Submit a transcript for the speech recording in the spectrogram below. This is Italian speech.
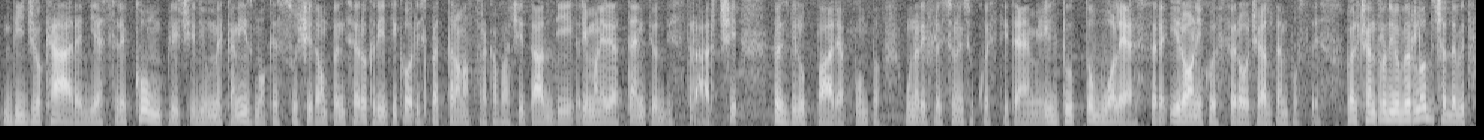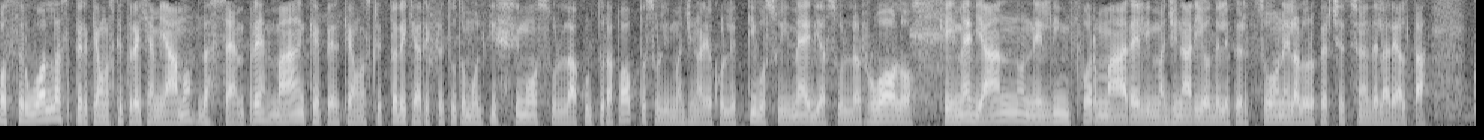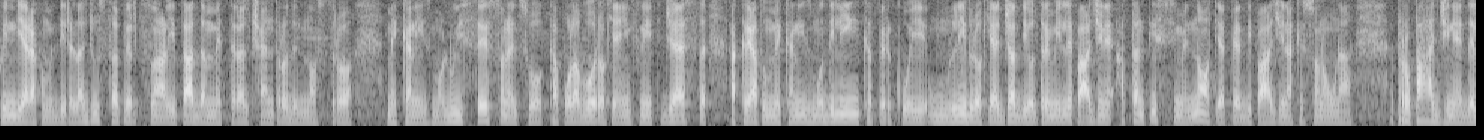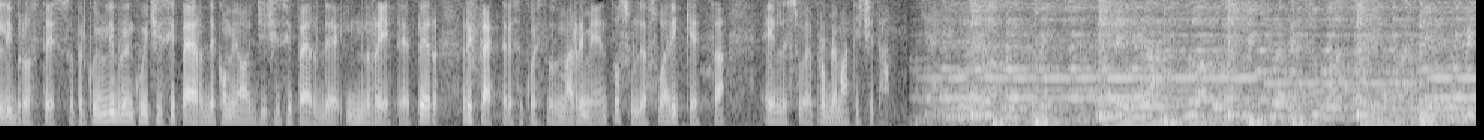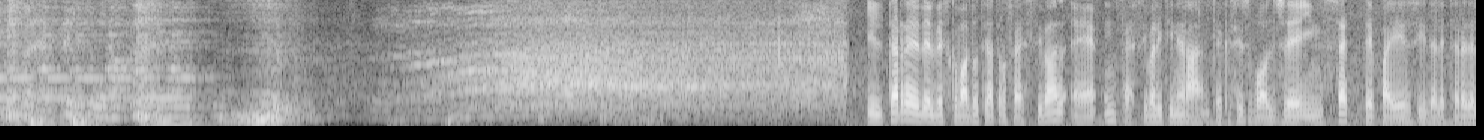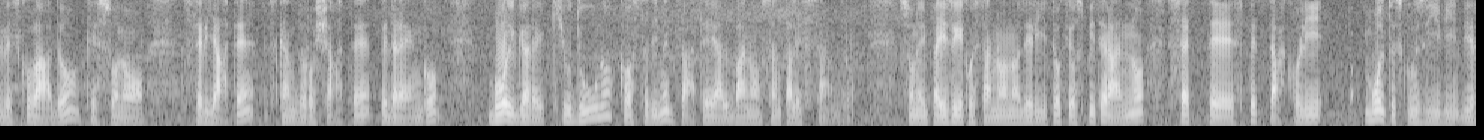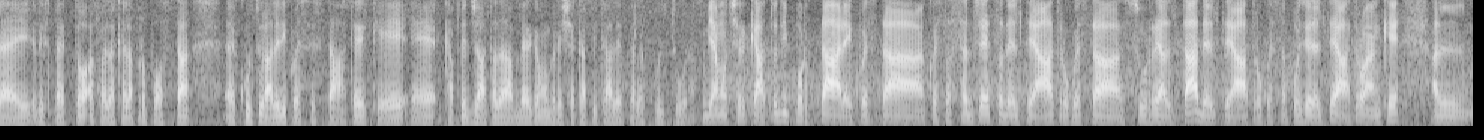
di giocare, di essere complici di un meccanismo che suscita un pensiero critico rispetto alla nostra capacità di rimanere attenti o distrarci per sviluppare appunto una riflessione su questi temi. Il tutto vuole essere ironico e feroce al tempo stesso. Al centro di Overload c'è David Foster Wallace perché è uno scrittore che amiamo da sempre, ma anche perché è uno scrittore che ha riflettuto moltissimo sulla cultura pop, sull'immaginario collettivo, sui media, sul ruolo che i media hanno nell'informare l'immaginario delle persone, la loro percezione della realtà quindi era come dire la giusta personalità da mettere al centro del nostro meccanismo. Lui stesso nel suo capolavoro che è Infinite Jest ha creato un meccanismo di link per cui un libro che è già di oltre mille pagine ha tantissime note a piedi pagina che sono una propagine del libro stesso, per cui un libro in cui ci si perde come oggi ci si perde in rete per riflettere su questo smarrimento, sulla sua ricchezza e le sue problematicità. Il Terre del Vescovado Teatro Festival è un festival itinerante che si svolge in sette paesi delle Terre del Vescovado, che sono Seriate, Scanzorosciate, Pedrengo, Bolgare, Chiuduno, Costa di Mezzate e Albano Sant'Alessandro. Sono i paesi che quest'anno hanno aderito, che ospiteranno sette spettacoli molto esclusivi direi rispetto a quella che è la proposta eh, culturale di quest'estate che è cappeggiata da Bergamo Brescia Capitale per la Cultura. Abbiamo cercato di portare questa, questa saggezza del teatro, questa surrealtà del teatro, questa poesia del teatro anche al,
